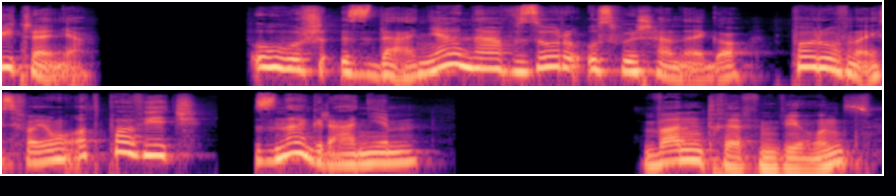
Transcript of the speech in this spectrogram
ćwiczenia. Ułóż zdania na wzór usłyszanego. Porównaj swoją odpowiedź z nagraniem. Wann treffen wir uns?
